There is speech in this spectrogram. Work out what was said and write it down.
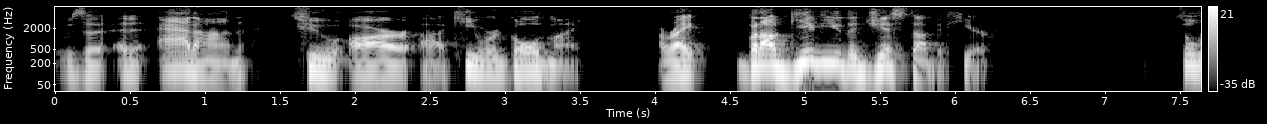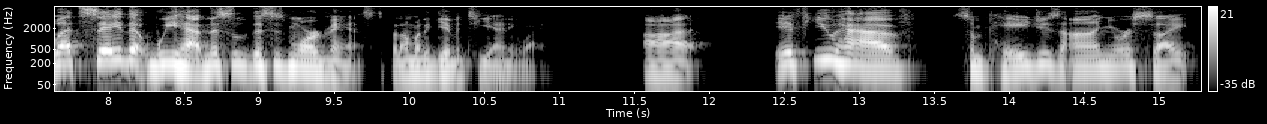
it was a, an add-on to our uh, keyword gold mine. All right, but I'll give you the gist of it here. So let's say that we have this. This is more advanced, but I'm going to give it to you anyway. Uh, if you have some pages on your site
